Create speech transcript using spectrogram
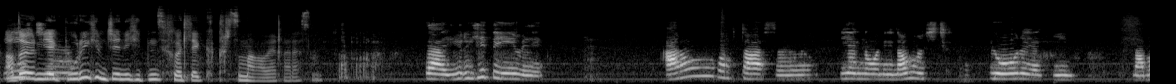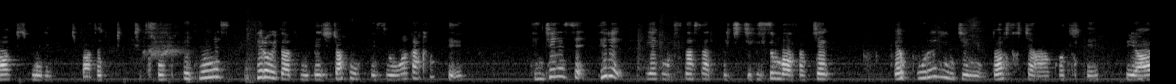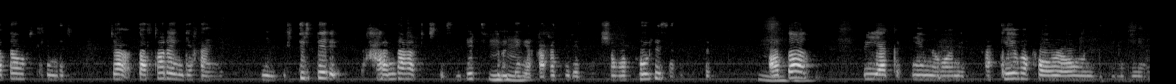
Одоо ер нь яг бүрийн хэмжээний хэдэн зохиолыг гарсан байгаа вэ гараас нь? За, ерөнхийдөө ийм ээ. 13 таас яг нөгөө нэг ном уншиж би өөрөө яг ийм намайг бичмээр гэж бодож бичсэн. Түүнээс тэр үед одоо мэдээж жоохон хүүхдээс юугаар гарах вэ? Тинчэнээс тэр яг уснасаа бичиж эхэлсэн боловч яг яг бүрийн хэмжээний дуусгаж байгаагүй л дээ. Би одоо хүртэл ингэж 7 дугаар ангийнхаа битэр дээр харандаага биччихсэн. Тэр төвлөрүүд ингэ гаргаж ирээд шугал хөөрхөө санагддаг. Одоо би яг ийм нөгөө нэг Akiva for own гэдэг юм.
